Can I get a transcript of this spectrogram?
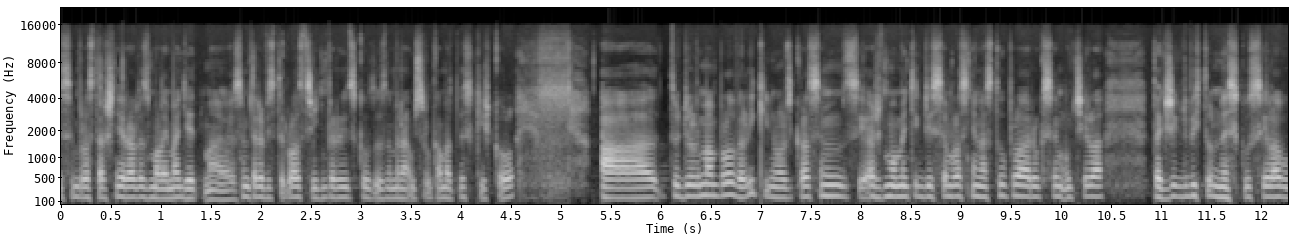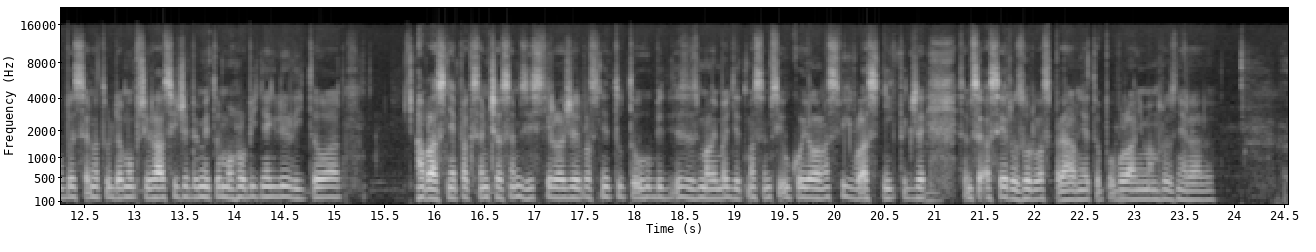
jsem byla strašně ráda s malýma dětma. Já jsem teda vystudovala střední pedagogickou, to znamená učitelka mateřské školy a to dilema bylo veliký. No. Říkala jsem si až v momentě, kdy jsem vlastně nastoupila, rok jsem učila, takže kdybych to neskusila vůbec se na tu damu přihlásit, že by mi to mohlo být někdy líto a a vlastně pak jsem časem zjistila, že vlastně tu touhu být s malýma dětma jsem si ukojila na svých vlastních, takže jsem se asi rozhodla správně, to povolání mám hrozně ráda. Eh,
